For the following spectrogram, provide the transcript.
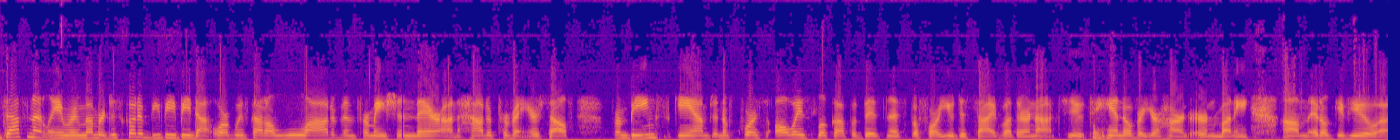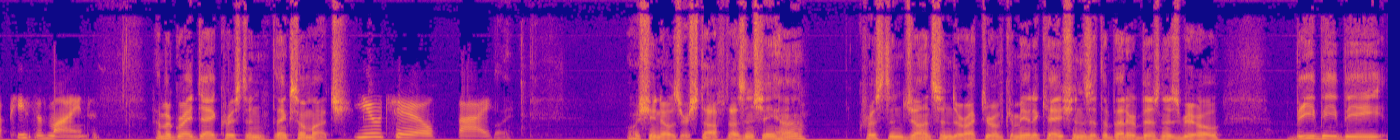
Definitely. And remember, just go to bbb.org. We've got a lot of information there on how to prevent yourself from being scammed. And of course, always look up a business before you decide whether or not to, to hand over your hard earned money. Um, it'll give you a peace of mind. Have a great day, Kristen. Thanks so much. You too. Bye. Bye. Well, she knows her stuff, doesn't she, huh? Kristen Johnson, Director of Communications at the Better Business Bureau, bbb.org.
